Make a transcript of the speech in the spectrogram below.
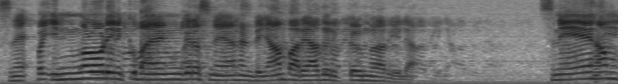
സ്നേഹ ഇപ്പൊ നിങ്ങളോട് എനിക്ക് ഭയങ്കര സ്നേഹമുണ്ട്. ഞാൻ പറയാതെ ഒരിക്കലും നിങ്ങൾ അറിയില്ല. സ്നേഹം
